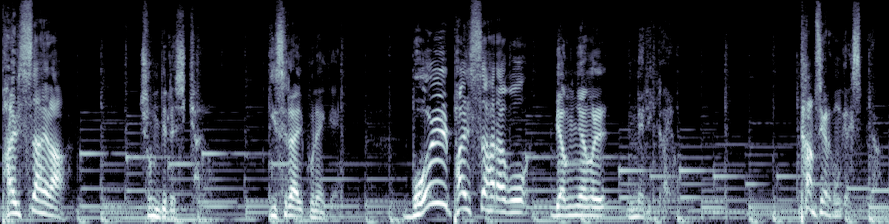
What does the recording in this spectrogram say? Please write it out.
발사해라. 준비를 시켜요. 이스라엘 군에게 뭘 발사하라고 명령을 내릴까요? 다음 시간에 공개하겠습니다.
